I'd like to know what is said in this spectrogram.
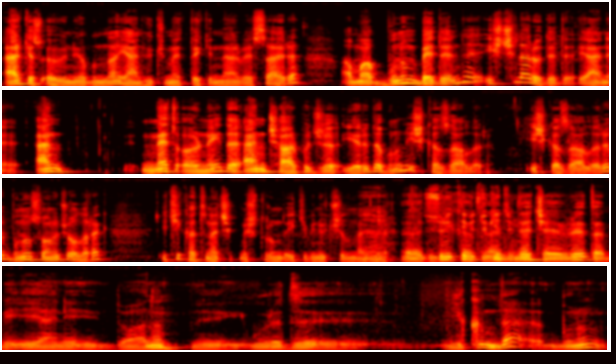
herkes övünüyor bununla yani hükümettekiler vesaire. Ama bunun bedelini işçiler ödedi. Yani en net örneği de en çarpıcı yeri de bunun iş kazaları. İş kazaları bunun sonucu olarak iki katına çıkmış durumda 2003 yılına evet. göre. Evet, Sürekli bir tüketim. Bir de çevre tabii yani doğanın e, uğradığı e, yıkımda bunun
